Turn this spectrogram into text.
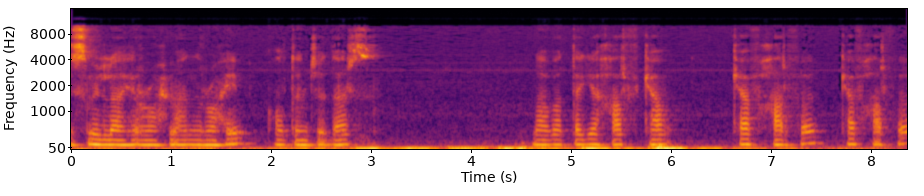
bismillahi rohmanir rohim oltinchi dars. Navbatdagi harf kaf, kaf harfi kaf harfi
